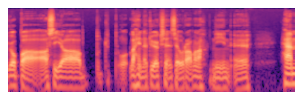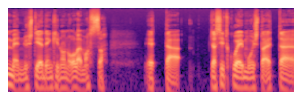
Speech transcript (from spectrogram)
jopa asiaa lähinnä työkseen seuraavana, niin ää, hämmennys tietenkin on olemassa. Että ja sitten kun ei muista, että,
